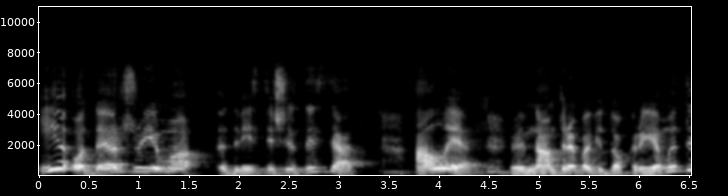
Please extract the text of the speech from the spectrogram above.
і одержуємо 260. Але е, нам треба відокремити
